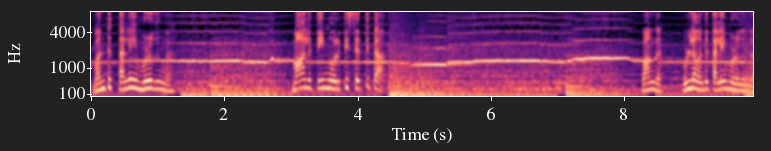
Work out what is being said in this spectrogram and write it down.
வந்து தலையை முழுகுங்க. மாலத்தின்னு ஒருத்தி செத்துட்டா. வாங்க உள்ள வந்து தலையை முழுகுங்க.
